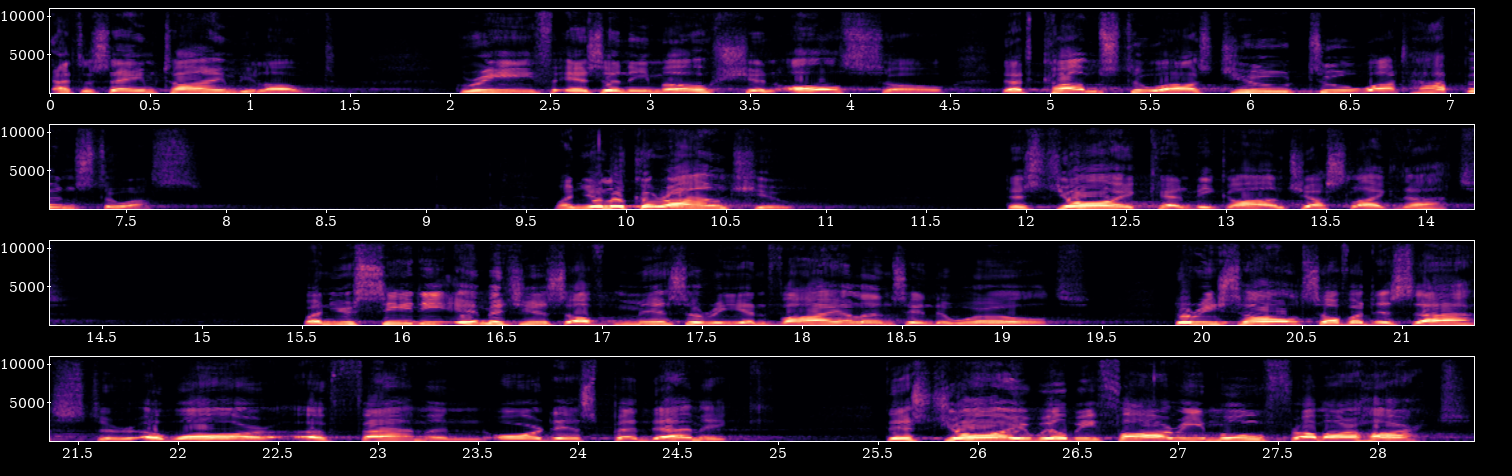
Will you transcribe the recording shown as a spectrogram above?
At the same time, beloved, grief is an emotion also that comes to us due to what happens to us. When you look around you, this joy can be gone just like that. When you see the images of misery and violence in the world, the results of a disaster, a war, a famine, or this pandemic, this joy will be far removed from our heart.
